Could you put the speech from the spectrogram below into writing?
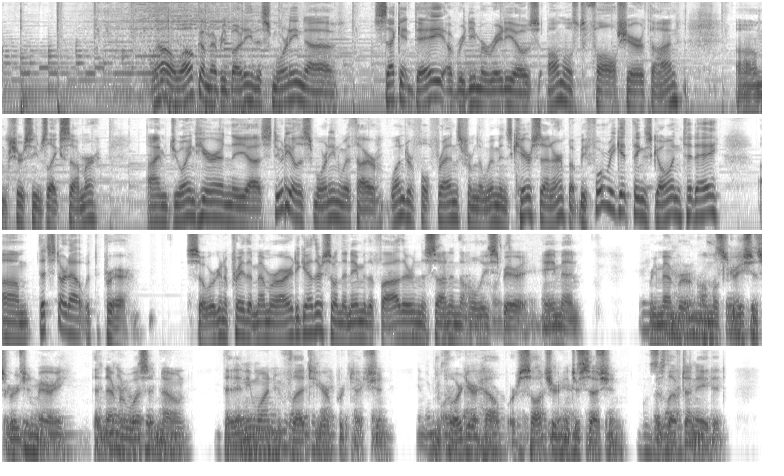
Well, welcome everybody this morning. Uh, second day of Redeemer Radio's almost fall share-a-thon. Um, sure seems like summer. I'm joined here in the uh, studio this morning with our wonderful friends from the Women's Care Center. But before we get things going today, um, let's start out with the prayer. So we're going to pray the Memorare together. So in the name of the Father and the Son and the Holy Spirit, Amen. Remember, most gracious Virgin Mary, that never was it known that anyone who fled to your protection, implored your help, or sought your intercession was left unaided.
